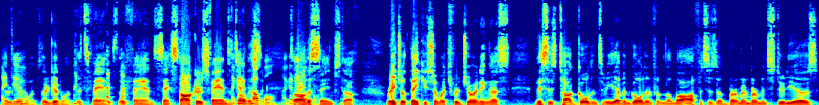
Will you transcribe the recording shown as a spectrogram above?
they're good ones. They're good ones. It's fans. they're fans. Stalkers, fans. It's all the same. It's all the same stuff. Rachel, thank you so much for joining us. This is Talk Golden to me, Evan Golden from the law offices of Berman Berman Studios.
